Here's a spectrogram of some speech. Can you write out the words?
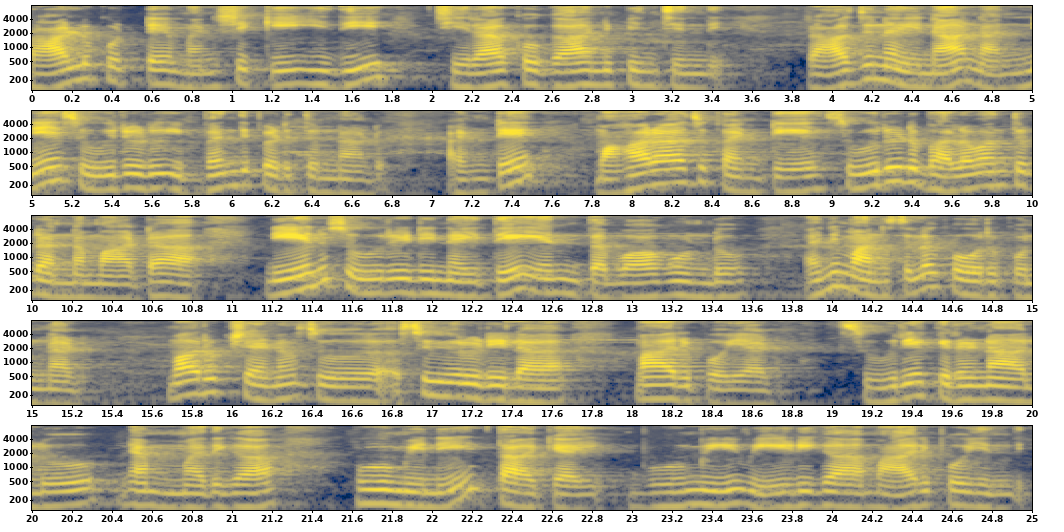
రాళ్ళు కొట్టే మనిషికి ఇది చిరాకుగా అనిపించింది. రాజునైనా నన్నే సూర్యుడు ఇబ్బంది పెడుతున్నాడు. అంటే మహారాజు కంటే సూర్యుడు బలవంతుడన్నమాట నేను సూర్యుడినైతే ఎంత బాగుండు అని మనసులో కోరుకున్నాడు. మరుక్షణం సూ సూర్యుడిలా మారిపోయాడు. సూర్యకిరణాలు నెమ్మదిగా భూమిని తాకాయి. భూమి వేడిగా మారిపోయింది.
